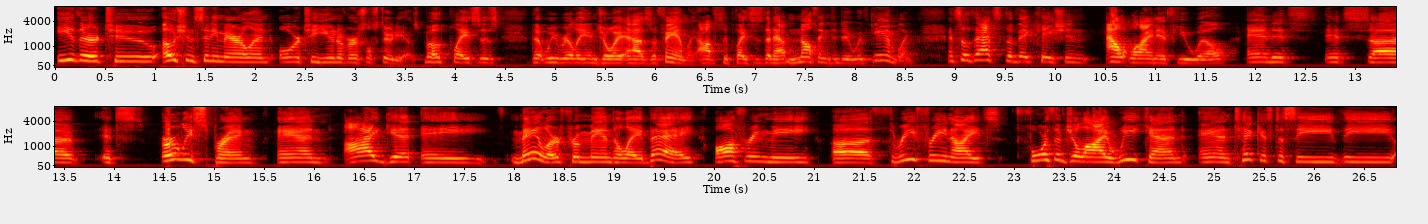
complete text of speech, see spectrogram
either to Ocean City, Maryland or to Universal Studios, both places that we really enjoy as a family. Obviously, places that have nothing to do with gambling. And so that's the vacation outline, if you will. And it's, it's, uh, it's early spring and I get a mailer from Mandalay Bay offering me uh, three free nights Fourth of July weekend and tickets to see the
